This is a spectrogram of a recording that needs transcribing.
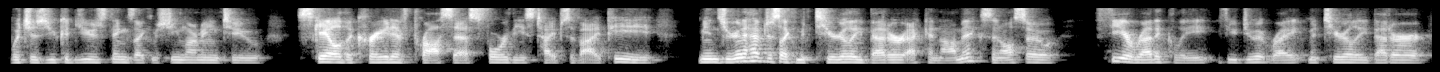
which is you could use things like machine learning to scale the creative process for these types of IP, means you're going to have just like materially better economics and also theoretically, if you do it right, materially better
